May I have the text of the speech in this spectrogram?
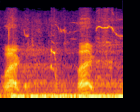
What? What?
